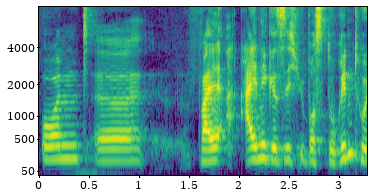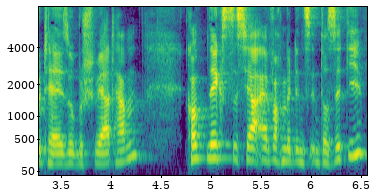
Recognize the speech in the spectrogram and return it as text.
und äh, weil einige sich über das Dorint Hotel so beschwert haben, kommt nächstes Jahr einfach mit ins Intercity.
